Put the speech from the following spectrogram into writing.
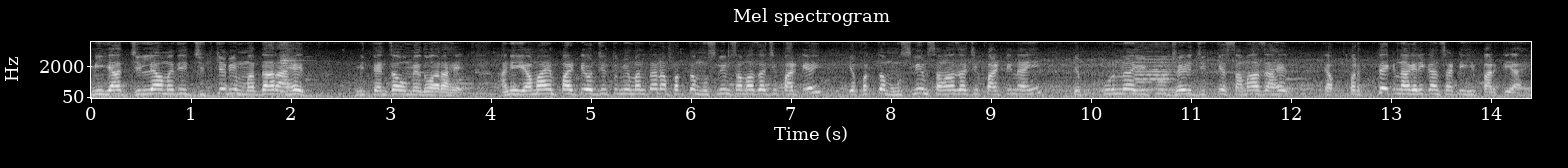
मी या जिल्ह्यामध्ये जितके बी मतदार आहेत मी त्यांचा उमेदवार आहे. आणि एम आय एम पार्टीवर जी तुम्ही म्हणता ना फक्त मुस्लिम समाजाची पार्टी आहे हे फक्त मुस्लिम समाजाची पार्टी नाही हे पूर्ण ई टू झेड जितके समाज आहेत त्या प्रत्येक नागरिकांसाठी ही पार्टी आहे.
